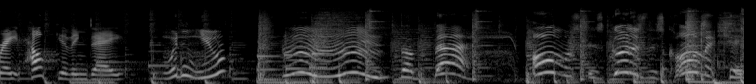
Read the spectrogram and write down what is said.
To celebrate Help Giving Day. Wouldn't you? Mmm, the best. Almost as good as this comet cake.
